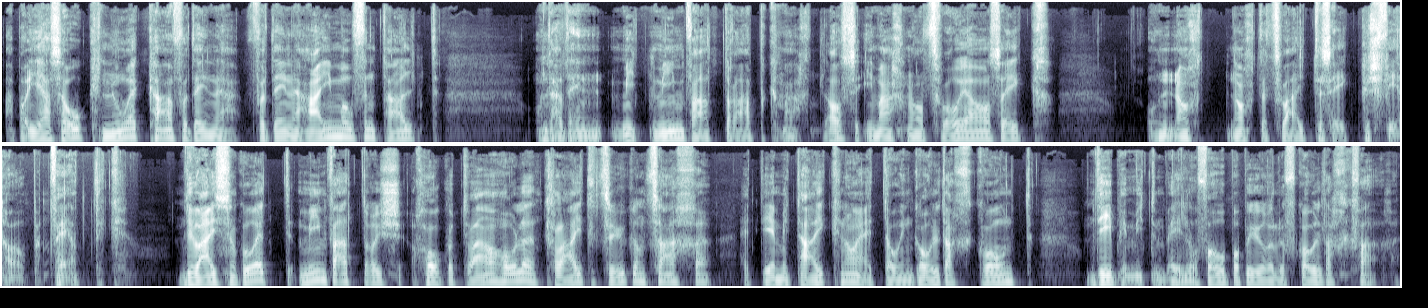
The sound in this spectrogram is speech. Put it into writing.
Aber ich hatte so genug von diesen, von diesen Heimaufenthalten und habe dann mit meinem Vater abgemacht, lass, ich mache noch zwei Jahre Sek und nach, nach der zweiten Sek ist Feierabend fertig. Und ich weiss noch gut, mein Vater ist die Ware holen, Kleider, Züge und Sachen, hat die mit heimgenommen, hat hier in Goldach gewohnt. Und ich bin mit dem Velo von Oberbüren auf Goldach gefahren.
